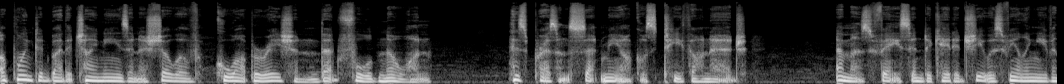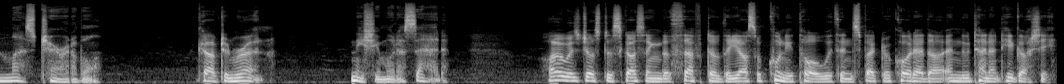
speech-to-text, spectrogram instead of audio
appointed by the Chinese in a show of cooperation that fooled no one. His presence set Miyako's teeth on edge. Emma's face indicated she was feeling even less charitable. Captain Ren, Nishimura said. I was just discussing the theft of the Yasukuni-to with Inspector Koreda and Lieutenant Higashi.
